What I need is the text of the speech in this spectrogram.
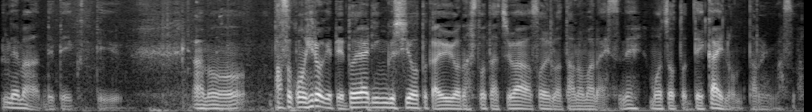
で、まあ出ていくっていう。あの、パソコン広げてドヤリングしようとかいうような人たちはそういうの頼まないですね。もうちょっとでかいの頼みますわ。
